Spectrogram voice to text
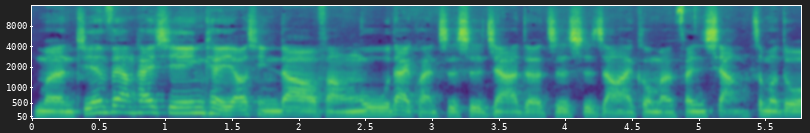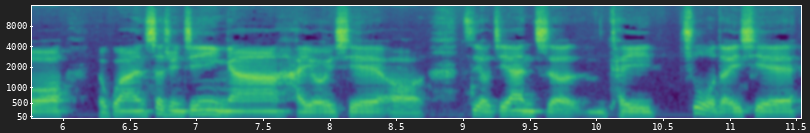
我们今天非常开心，可以邀请到房屋贷款知识家的知识长来跟我们分享这么多有关社群经营啊，还有一些呃自由接案者可以做的一些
